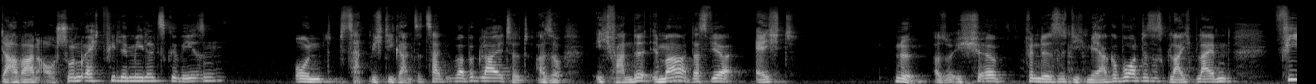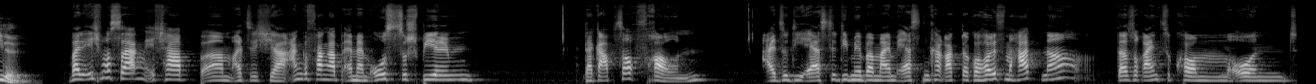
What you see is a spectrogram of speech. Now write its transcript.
da waren auch schon recht viele Mädels gewesen. Und es hat mich die ganze Zeit über begleitet. Also ich fand immer, dass wir echt Nö, also ich äh, finde, es ist nicht mehr geworden, es ist gleichbleibend viel. Weil ich muss sagen, ich habe, ähm, als ich ja angefangen habe, MMOs zu spielen, da gab es auch Frauen. Also die erste, die mir bei meinem ersten Charakter geholfen hat, ne, da so reinzukommen und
